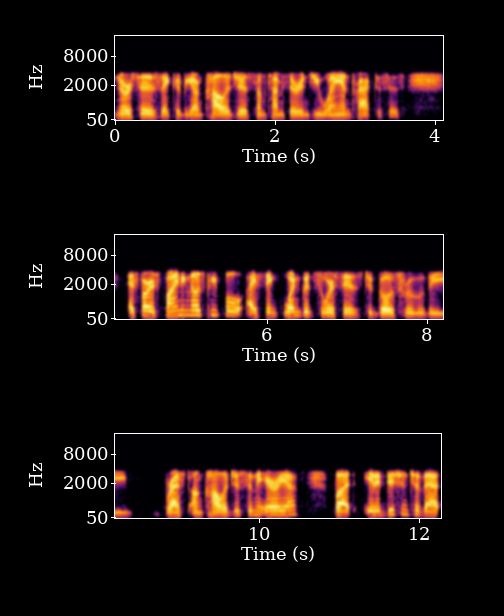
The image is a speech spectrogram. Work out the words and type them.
nurses, they could be oncologists, sometimes they're in GYN practices. As far as finding those people, I think one good source is to go through the breast oncologists in the area. But in addition to that,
